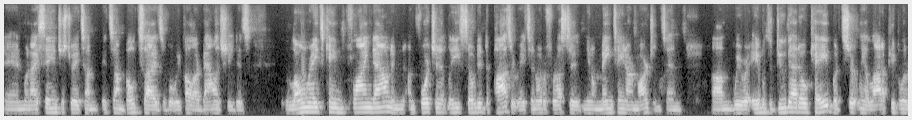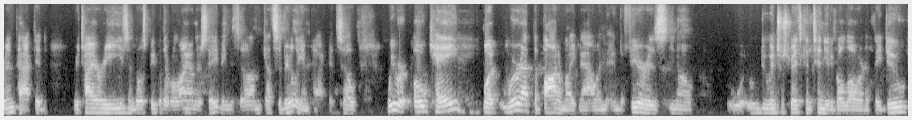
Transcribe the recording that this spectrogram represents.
and when I say interest rates, I'm, it's on both sides of what we call our balance sheet. Is loan rates came flying down, and unfortunately, so did deposit rates. In order for us to you know maintain our margins and um, we were able to do that okay, but certainly a lot of people are impacted. Retirees and those people that rely on their savings um, got severely impacted. So we were okay, but we're at the bottom right now. And, and the fear is, you know, w- do interest rates continue to go lower? And if they do,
